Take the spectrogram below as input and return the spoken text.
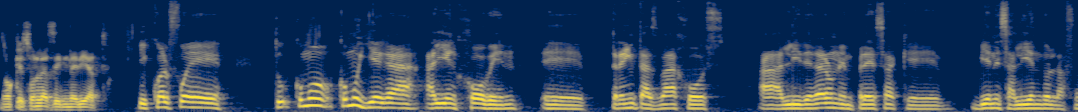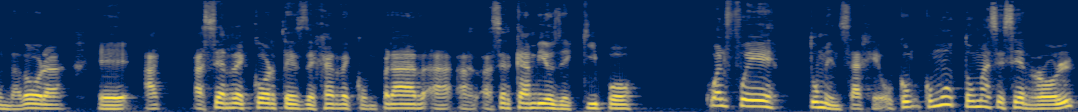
¿no? que son las de inmediato. ¿Y cuál fue, tú, cómo, cómo llega alguien joven, eh, 30 bajos, a liderar una empresa que viene saliendo la fundadora, eh, a hacer recortes, dejar de comprar, a, hacer cambios de equipo. ¿Cuál fue tu mensaje o cómo, tomas ese rol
